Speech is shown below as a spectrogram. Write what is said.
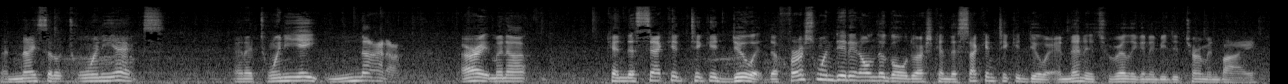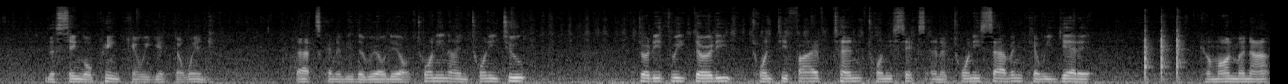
A nice little 20X. And a 28. Nada. Alright, Manat. Can the second ticket do it? The first one did it on the Gold Rush. Can the second ticket do it? And then it's really going to be determined by the single pink. Can we get the win? That's going to be the real deal. 29, 22, 33, 30, 25, 10, 26, and a 27. Can we get it? Come on, Manat.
